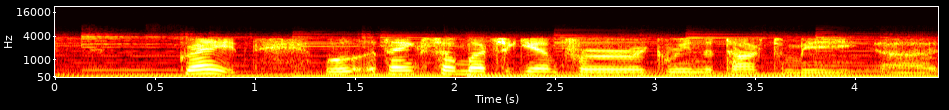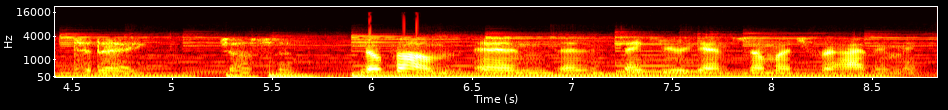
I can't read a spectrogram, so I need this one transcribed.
Great. Well, thanks so much again for agreeing to talk to me uh, today, Justin. No problem, and and thank you again so much for having me.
